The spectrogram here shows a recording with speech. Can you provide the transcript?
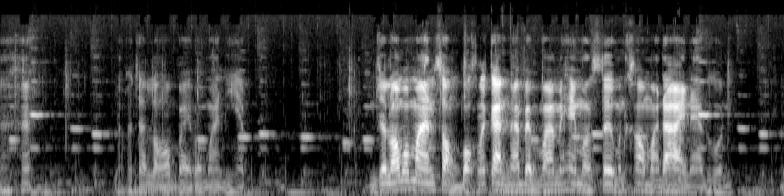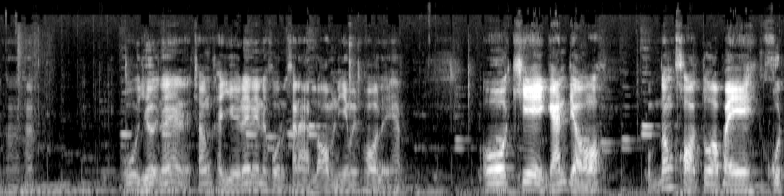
อะฮะเรก็จะล้อมไปประมาณนี้ครับผมจะล้อมประมาณ 2บล็อกแล้วกันนะ แบบว่าไม่ให้มอนสเตอร์มันเข้ามาได้นะทุกคนอ่าฮะโอ้เยอะนะช่องใช้เยอะได้ในคนขนาดล้อมอันนี้ยังไม่พอเลยครับ โอเคงั้นเดี๋ยว ผมต้องขอตัวไปขุด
